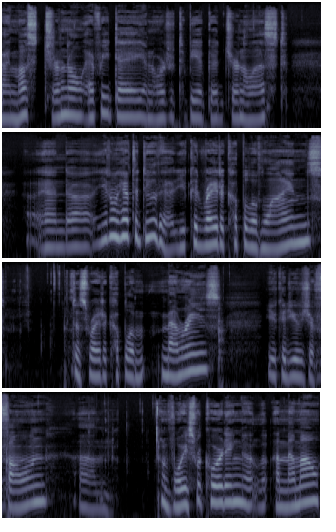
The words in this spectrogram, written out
I must journal every day in order to be a good journalist and uh, you don't have to do that. You could write a couple of lines, just write a couple of memories. You could use your phone, um, a voice recording, a, a memo,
